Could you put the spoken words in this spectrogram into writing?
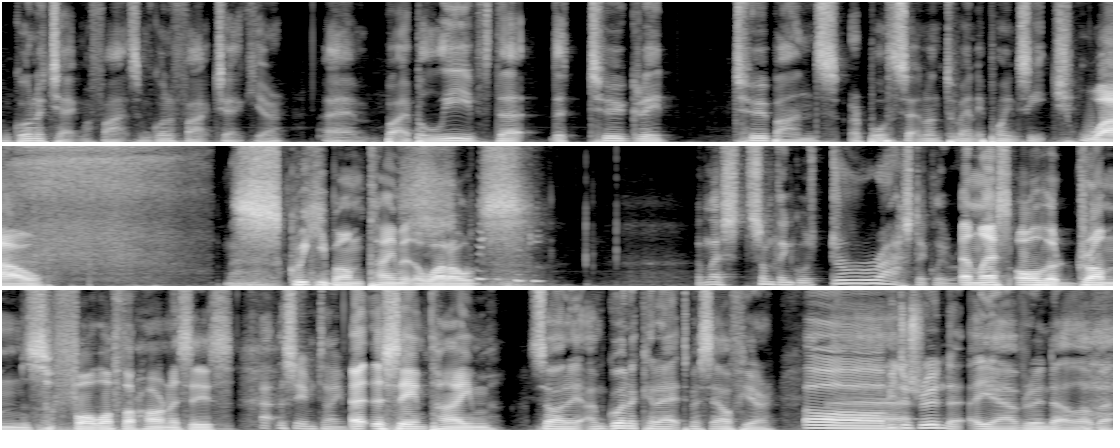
I'm going to check my facts. I'm going to fact check here, um, but I believe that the two grade two bands are both sitting on twenty points each. wow, Man. squeaky bum time at the Worlds. Unless something goes drastically wrong Unless all their drums fall off their harnesses at the same time. at the same time. Sorry, I'm going to correct myself here. Oh, have Uh, you just ruined it? Yeah, I've ruined it a little bit.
